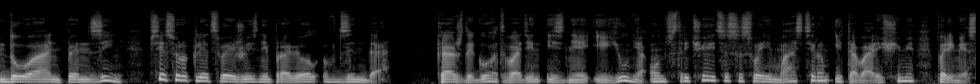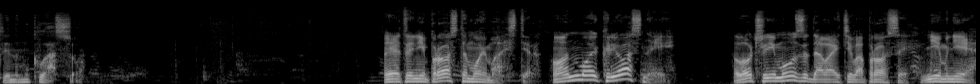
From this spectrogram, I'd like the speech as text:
Дуань Пензинь все 40 лет своей жизни провел в Цзинда. Каждый год в один из дней июня он встречается со своим мастером и товарищами по ремесленному классу. Это не просто мой мастер, он мой крестный. Лучше ему задавайте вопросы, не мне.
